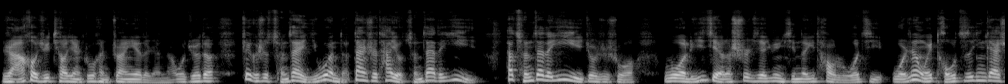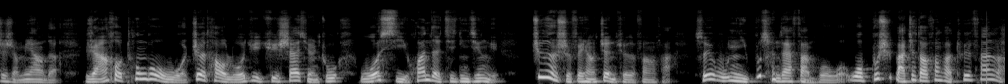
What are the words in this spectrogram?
然后去挑选出很专业的人呢？我觉得这个是存在疑问的，但是它有存在的意义。它存在的意义就是说我理解了世界运行的一套逻辑，我认为投资应该是什么样的，然后通过我这套逻辑去筛选出我喜欢的。基金经理这是非常正确的方法。所以你不存在反驳我，我不是把这套方法推翻了，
